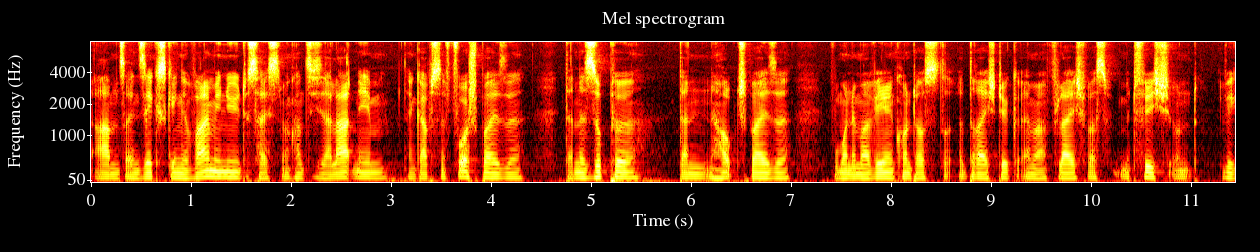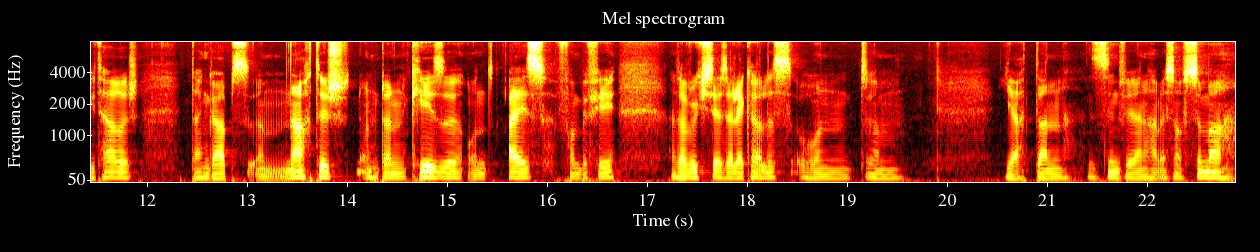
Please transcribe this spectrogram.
abends ein Sechs-Gänge-Wahlmenü. Das heißt, man konnte sich Salat nehmen. Dann gab es eine Vorspeise, dann eine Suppe, dann eine Hauptspeise, wo man immer wählen konnte aus drei Stück. Einmal Fleisch, was mit Fisch und vegetarisch. Dann gab es ähm, Nachtisch und dann Käse und Eis vom Buffet. Also wirklich sehr, sehr lecker alles. Und ähm, ja, dann sind wir dem Essen aufs Zimmer,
